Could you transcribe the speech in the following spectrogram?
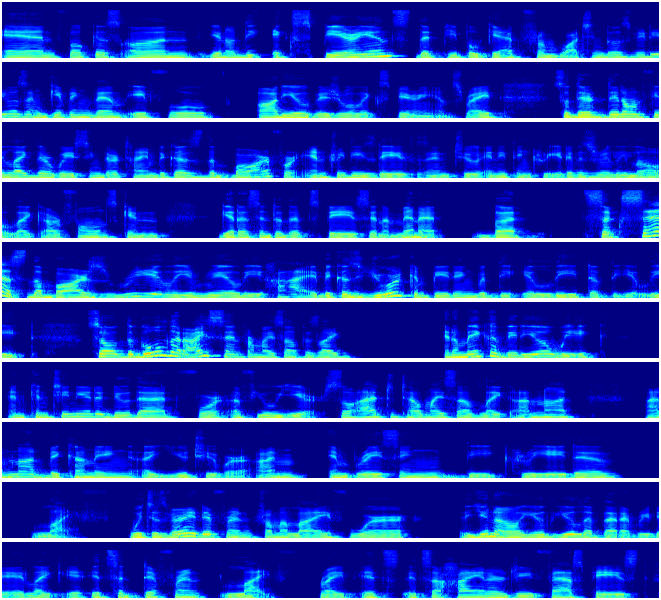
and focus on you know the experience that people get from watching those videos and giving them a full audio visual experience right so they're they don't feel like they're wasting their time because the bar for entry these days into anything creative is really low like our phones can get us into that space in a minute but success the bar is really really high because you're competing with the elite of the elite. So the goal that i set for myself is like you know make a video a week and continue to do that for a few years. So i had to tell myself like i'm not i'm not becoming a youtuber. I'm embracing the creative life which is very different from a life where you know you you live that every day. Like it, it's a different life right? It's it's a high energy fast paced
